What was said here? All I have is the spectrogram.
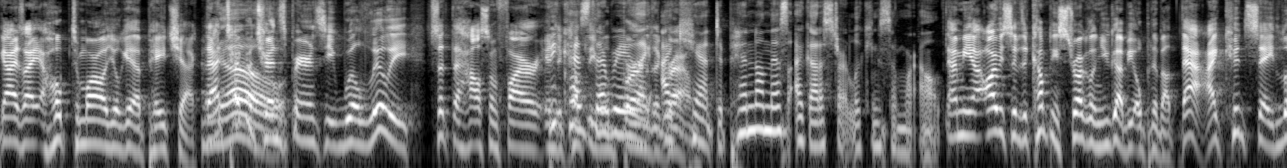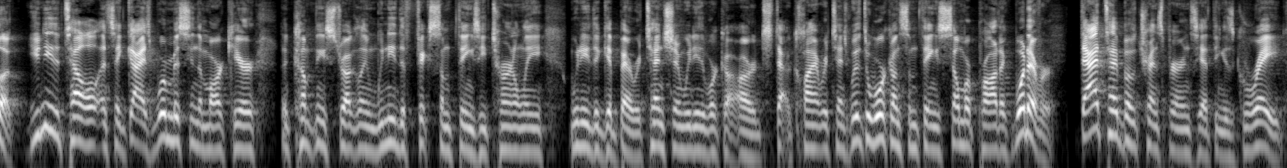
guys, I hope tomorrow you'll get a paycheck. That type of transparency will literally set the house on fire and because the company will really burn like, to the I can't depend on this. I got to start looking somewhere else. I mean, obviously, if the company's struggling, you got to be open about that. I could say, look, you need to tell and say, guys, we're missing the mark here. The company's struggling. We need to fix some things eternally. We need to get better retention. We need to work on our client retention. We have to work on some things, sell more product, whatever. That type of transparency, I think, is great.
